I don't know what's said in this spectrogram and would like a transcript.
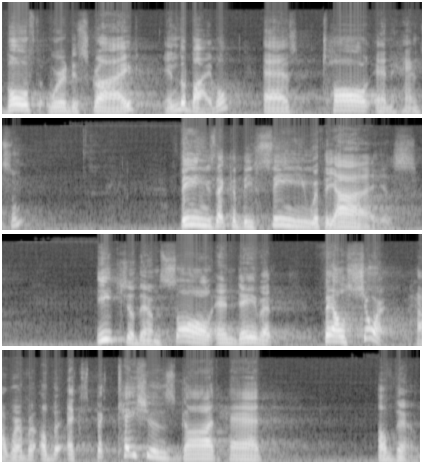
Both were described in the Bible as tall and handsome, things that could be seen with the eyes. Each of them, Saul and David, fell short, however, of the expectations God had of them.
